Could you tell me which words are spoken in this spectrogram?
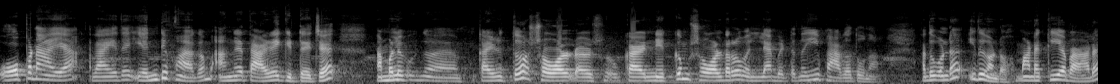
ഓപ്പണായ അതായത് എന്റെ ഭാഗം അങ്ങ് താഴേക്ക് ഇട്ടേച്ച് നമ്മൾ കഴുത്തോ ഷോൾ നെക്കും ഷോൾഡറും എല്ലാം വെട്ടുന്ന ഈ ഭാഗത്തു നിന്നാണ് അതുകൊണ്ട് ഇത് കണ്ടോ മടക്കിയ പാട്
